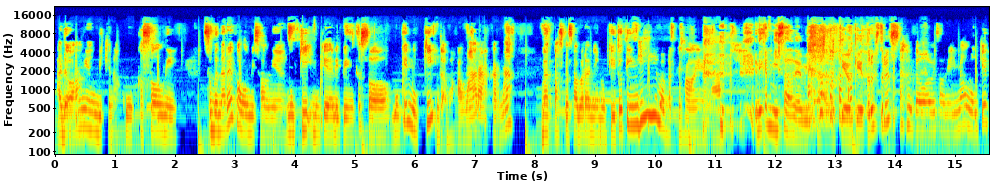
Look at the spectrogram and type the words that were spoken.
ada orang yang bikin aku kesel nih sebenarnya kalau misalnya Nuki mungkin yang dibikin kesel, mungkin Nuki nggak bakal marah karena batas kesabarannya Nuki itu tinggi banget misalnya ya. Ini kan misal ya misal. Oke oke. Terus terus. kalau misalnya email mungkin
